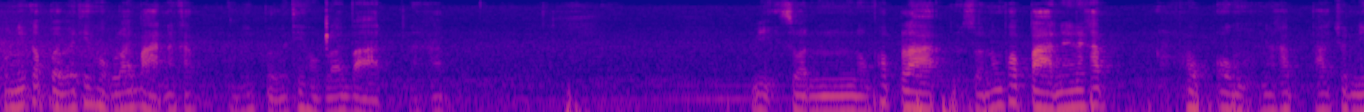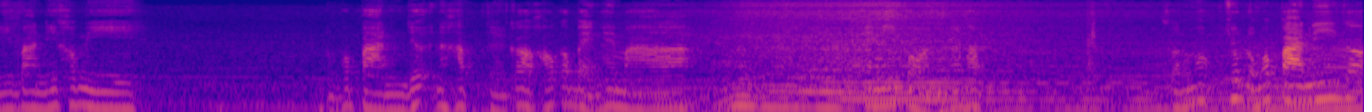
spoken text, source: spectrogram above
ตรงนี้ก็เปิดไว้ที่ 600 บาทนะครับตรงนี้เปิดไว้ที่ 600 บาทนะครับนี่ส่วนหลวงพ่อปลาส่วนหลวงพ่อปานเนี่ยนะครับหกองค์นะครับพระชุดนี้บ้านนี้เขามีหลวงพ่อปานเยอะนะครับ แต่ก็เขาก็แบ่งให้มาแค่นี้ก่อนนะครับ ส่วนหลวงชุดหลวงพ่อปานนี้ก็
